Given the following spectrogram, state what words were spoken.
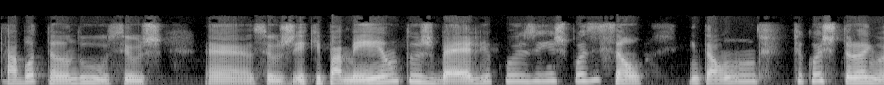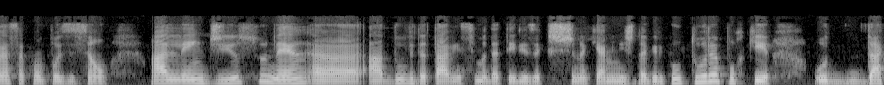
está botando os seus, é, seus equipamentos bélicos em exposição. Então, ficou estranho essa composição. Além disso, né, a, a dúvida estava em cima da Tereza Cristina, que é a ministra da Agricultura, porque o, da,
